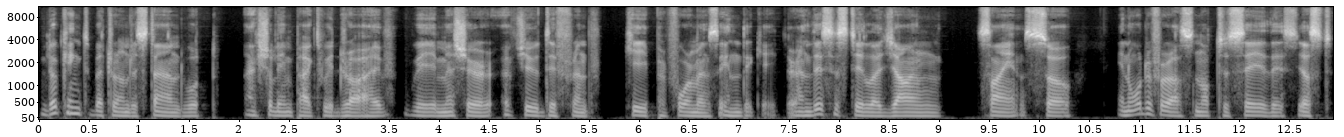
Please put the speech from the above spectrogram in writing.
Looking to better understand what actual impact we drive, we measure a few different key performance indicators. And this is still a young science. So in order for us not to say this just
